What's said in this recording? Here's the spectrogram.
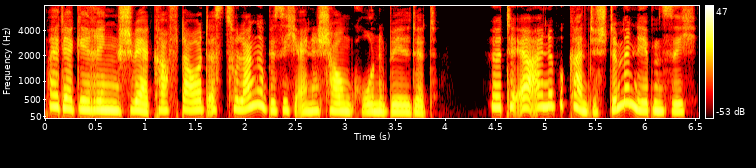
Bei der geringen Schwerkraft dauert es zu lange, bis sich eine Schaumkrone bildet, hörte er eine bekannte Stimme neben sich.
